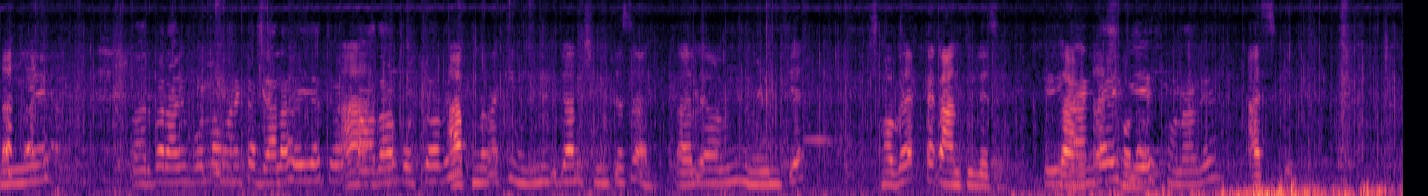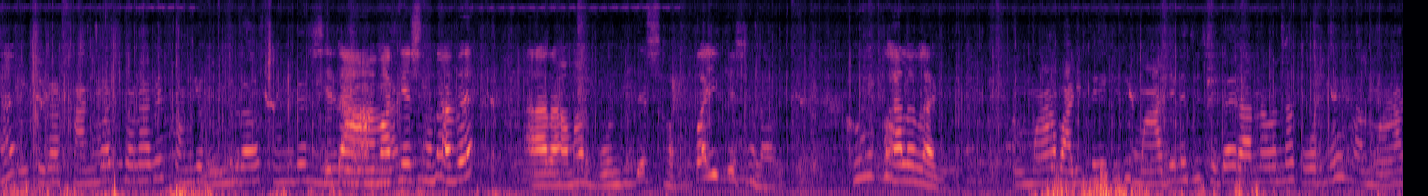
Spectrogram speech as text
নিয়ে তারপর আমি বললাম অনেকটা বেলা হয়ে যাচ্ছে খাওয়া দাওয়া করতে হবে। আপনারা কি মুনির গান শুনতে চান? তাহলে আমি মুনকে সবে একটা গান তুলেছি। গানটা গানটাই শোনাও। শোনাবে। আজকে। হ্যাঁ? সেটা ঠাকুমার শোনাবে সঙ্গে বন্ধুরাও শুনবে সেটা আমাকে শোনাবে আর আমার বন্ধুদের সবাইকে শোনাবে। খুব ভালো লাগে। মা বাড়ি থেকে কিছু মাছ এনেছে সেটাই রান্না বান্না করব। আর মার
